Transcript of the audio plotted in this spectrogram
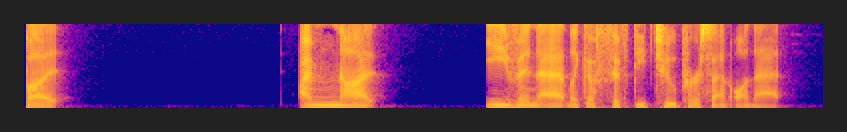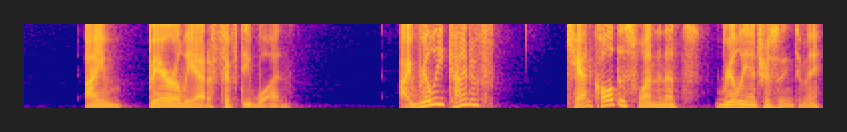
But I'm not even at like a 52% on that. I'm barely at a 51. I really kind of can't call this one, and that's really interesting to me.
